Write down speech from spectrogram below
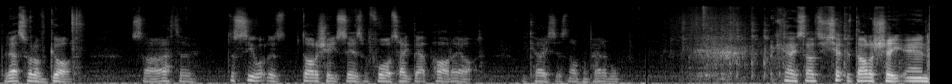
But that's what I've got. So I have to just see what the data sheet says before I take that part out in case it's not compatible. Okay, so I've checked the data sheet and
